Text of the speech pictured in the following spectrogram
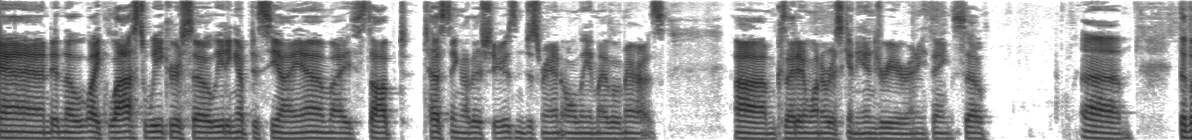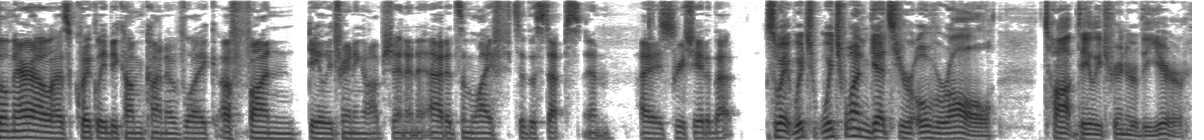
And in the like last week or so leading up to CIM, I stopped testing other shoes and just ran only in my Vomeros um, because I didn't want to risk any injury or anything. So, um, the Vomero has quickly become kind of like a fun daily training option and it added some life to the steps and I appreciated that. So wait, which which one gets your overall top daily trainer of the year?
